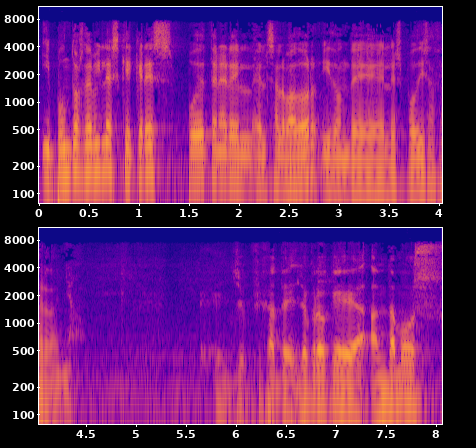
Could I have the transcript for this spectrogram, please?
y puntos débiles que crees puede tener el, el Salvador y donde les podéis hacer daño. Eh, fíjate, yo creo que andamos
